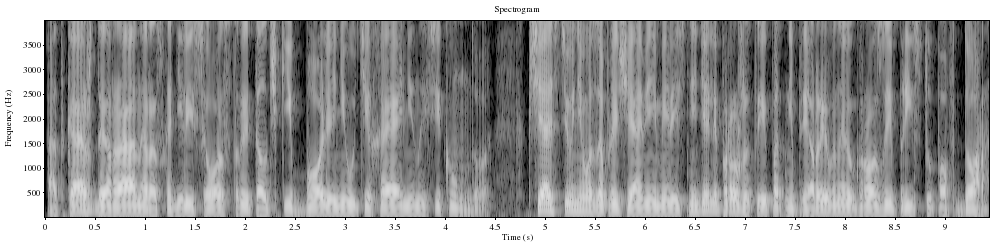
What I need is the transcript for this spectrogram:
От каждой раны расходились острые толчки боли, не утихая ни на секунду. К счастью, у него за плечами имелись недели, прожитые под непрерывной угрозой приступов дор.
